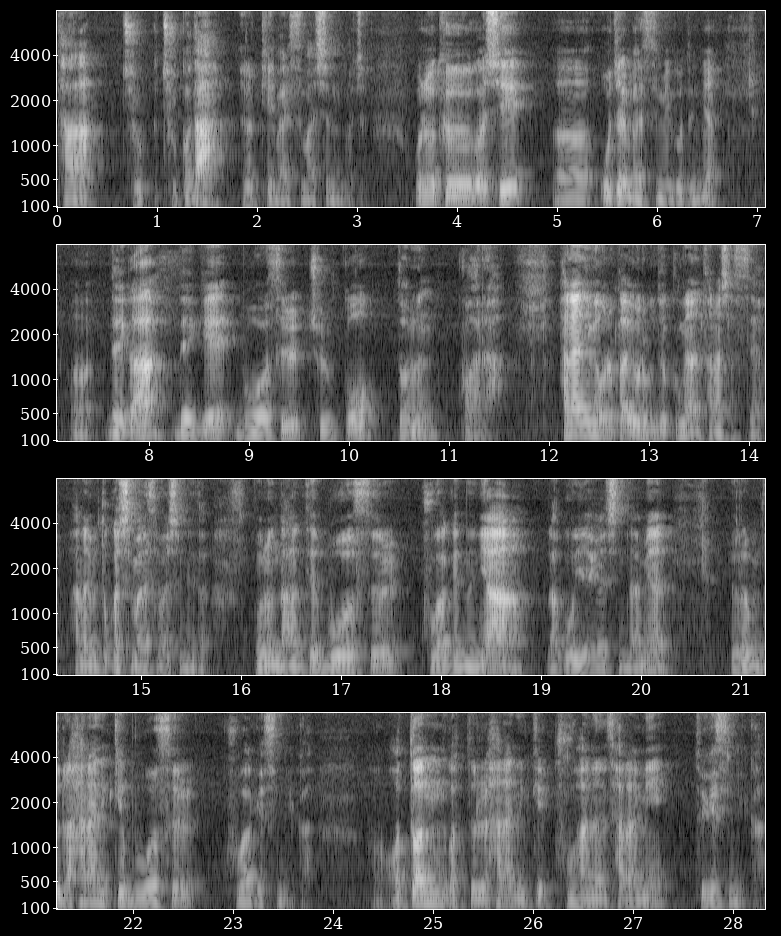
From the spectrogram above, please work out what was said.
다 줄, 줄 거다. 이렇게 말씀하시는 거죠. 오늘 그것이 어, 5절 말씀이거든요. 어, 내가 내게 무엇을 줄고 너는 구하라. 하나님이 오늘 밤 여러분들 꿈에 나타나셨어요. 하나님이 똑같이 말씀하십니다. 너는 나한테 무엇을 구하겠느냐? 라고 이야기하신다면 여러분들은 하나님께 무엇을 구하겠습니까? 어, 어떤 것들을 하나님께 구하는 사람이 되겠습니까?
